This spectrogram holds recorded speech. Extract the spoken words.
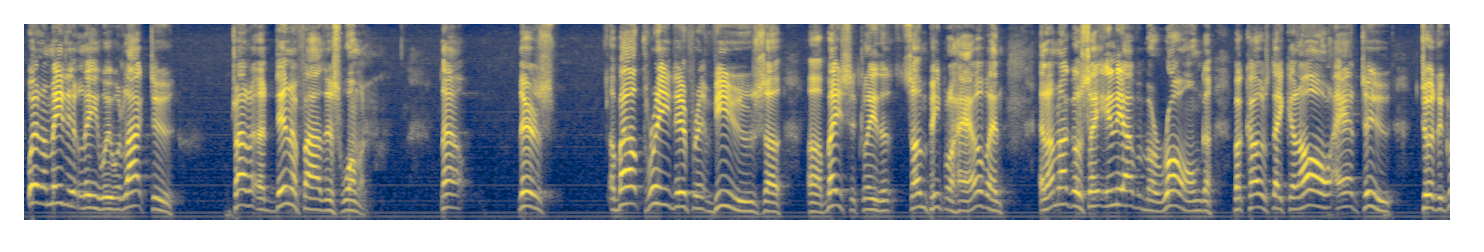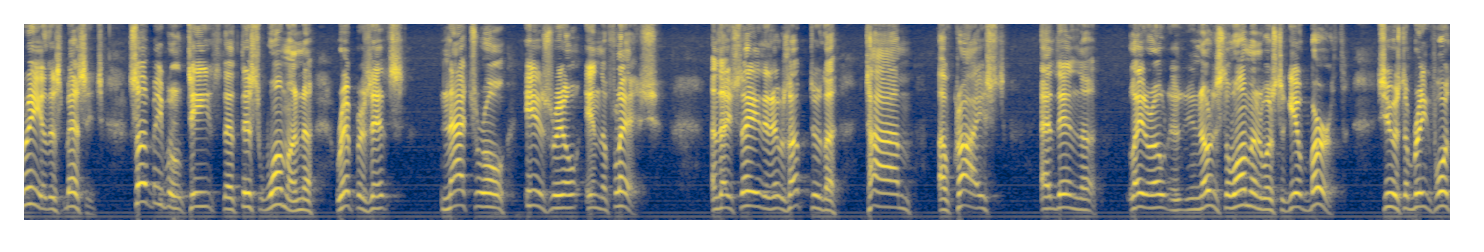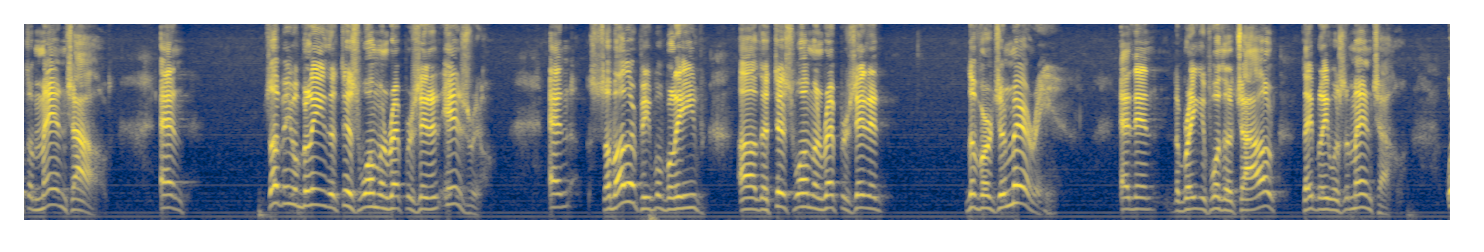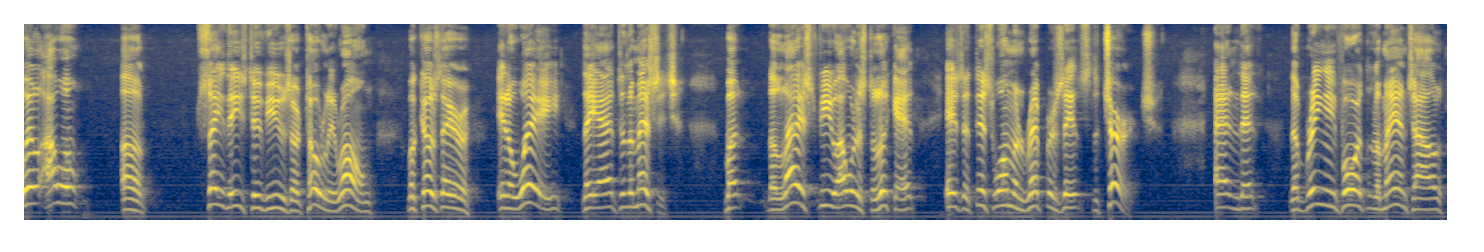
Well, immediately we would like to try to identify this woman. Now, there's about three different views, uh, uh, basically, that some people have, and and I'm not going to say any of them are wrong because they can all add to to a degree of this message. Some people teach that this woman represents natural Israel in the flesh. And they say that it was up to the time of Christ, and then the, later on, you notice the woman was to give birth. She was to bring forth a man child. And some people believe that this woman represented Israel. And some other people believe uh, that this woman represented the Virgin Mary. And then the bringing forth of the child, they believe was the man child. Well, I won't uh, say these two views are totally wrong because they're, in a way, they add to the message. But the last view I want us to look at is that this woman represents the church and that the bringing forth of the man child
